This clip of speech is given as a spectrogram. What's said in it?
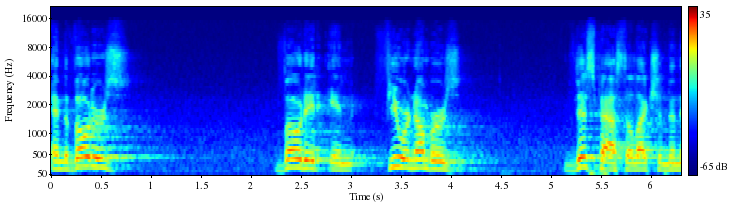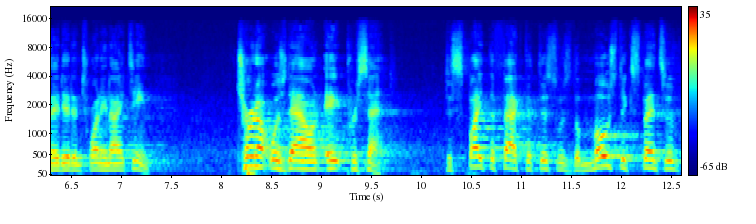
And the voters voted in fewer numbers this past election than they did in 2019. Turnout was down 8%, despite the fact that this was the most expensive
